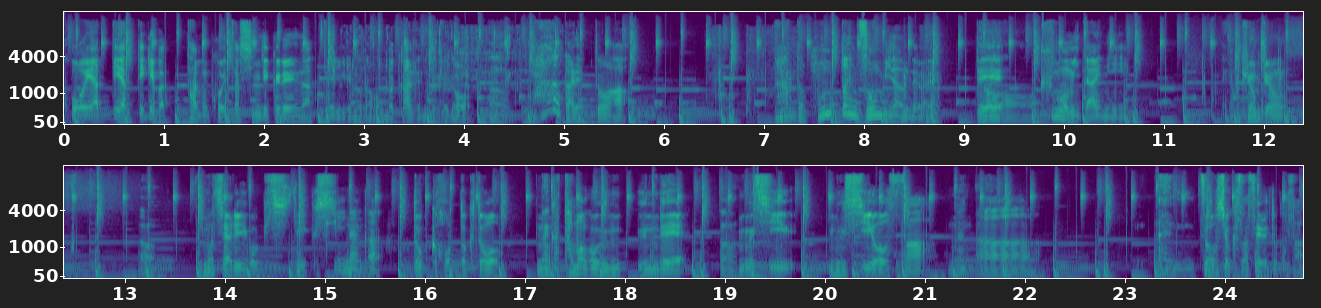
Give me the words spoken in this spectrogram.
こうやってやっていけば多分こいつは死んでくれるなっていうのが分かるんだけどうん。マーガレットはだ本当にゾンビなんだよね。で雲みたいになんかぴょんぴょんうん。気持ち悪い動きしていくしなんかどっかほっとくとなんか卵を産産んでうん。虫虫をさなんか増殖させるとかさ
